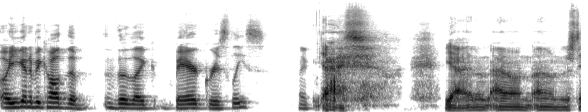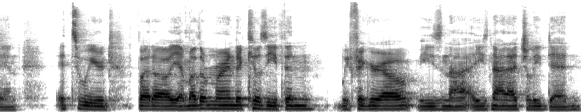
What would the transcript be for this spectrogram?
Are you gonna be called the the like Bear Grizzlies? Like yeah, yeah. I don't, I don't, I don't understand. It's weird, but uh, yeah. Mother Miranda kills Ethan. We figure out he's not, he's not actually dead.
